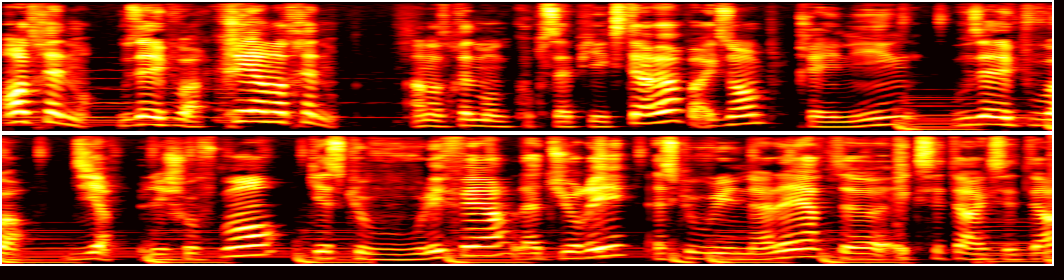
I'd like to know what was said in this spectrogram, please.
entraînement. Vous allez pouvoir créer un entraînement un entraînement de course à pied extérieur par exemple, training, vous allez pouvoir dire l'échauffement, qu'est-ce que vous voulez faire, la durée, est-ce que vous voulez une alerte, etc. Euh, etc.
